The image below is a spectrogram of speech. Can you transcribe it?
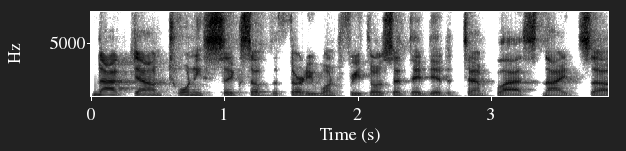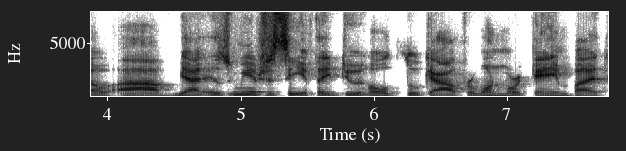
Knocked down 26 of the 31 free throws that they did attempt last night. So, um, yeah, it's going to be interesting to see if they do hold Luke out for one more game. But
